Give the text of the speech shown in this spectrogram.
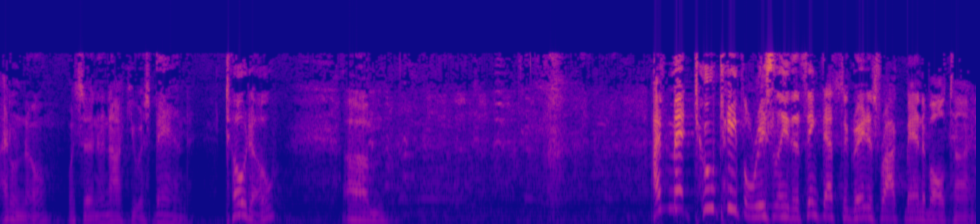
I don't know, what's an innocuous band? Toto. Um, I've met two people recently that think that's the greatest rock band of all time.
